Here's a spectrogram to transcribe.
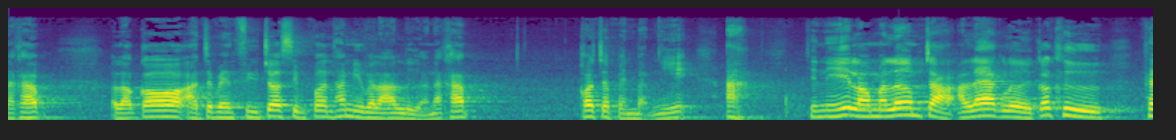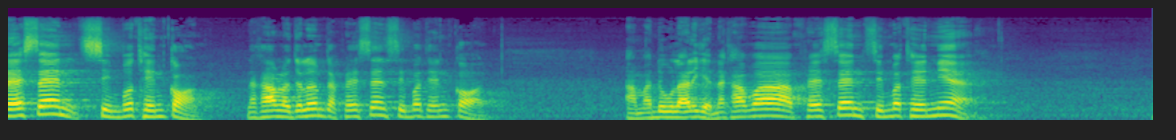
นะครับ แล้วก็อาจจะเป็น future simple ถ้ามีเวลาเหลือนะครับ ก็จะเป็นแบบนี้ อะ ทีนี้เรามาเริ่มจากอันแรกเลยก็คือ present simple tense ก่อน นะครับ เราจะเริ่มจาก present simple tense ก่อนอมาดูรายละเอียดนะครับว่า present simple tense เนี่ยเ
